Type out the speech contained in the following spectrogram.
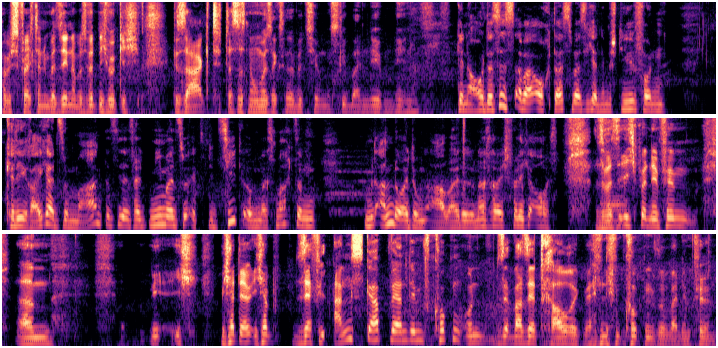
habe ich es vielleicht dann übersehen, aber es wird nicht wirklich gesagt, dass es eine homosexuelle Beziehung ist, die beiden leben. Nee, ne? Genau, das ist aber auch das, was ich an dem Stil von Kelly Reichert so mag, dass sie das halt niemand so explizit irgendwas macht, sondern mit Andeutungen arbeitet und das reicht völlig aus. Also was ich bei dem Film ähm, ich, mich hat der, ich habe sehr viel Angst gehabt während dem Gucken und war sehr traurig während dem Gucken, so bei dem Film.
